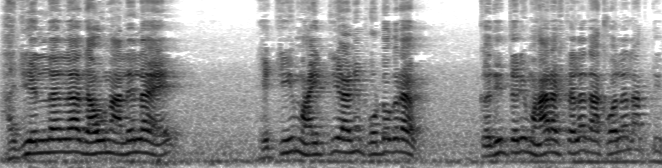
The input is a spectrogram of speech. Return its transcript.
हजियल्लाला जाऊन आलेला आहे ह्याची माहिती आणि फोटोग्राफ कधीतरी महाराष्ट्राला दाखवायला लागतील.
